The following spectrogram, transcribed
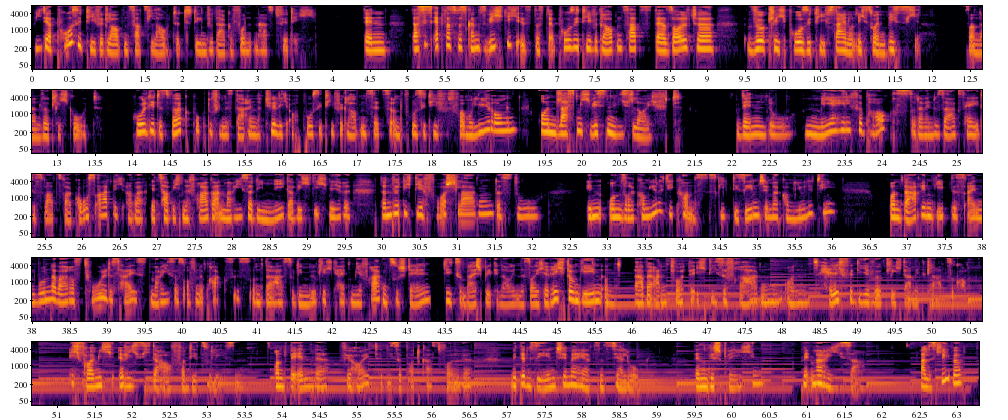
wie der positive Glaubenssatz lautet, den du da gefunden hast für dich. Denn das ist etwas, was ganz wichtig ist, dass der positive Glaubenssatz, der sollte wirklich positiv sein und nicht so ein bisschen, sondern wirklich gut. Hol dir das Workbook, du findest darin natürlich auch positive Glaubenssätze und positive Formulierungen und lass mich wissen, wie es läuft. Wenn du mehr Hilfe brauchst oder wenn du sagst, hey, das war zwar großartig, aber jetzt habe ich eine Frage an Marisa, die mega wichtig wäre, dann würde ich dir vorschlagen, dass du in unsere Community kommst. Es gibt die Sehenschimmer Community und darin gibt es ein wunderbares Tool, das heißt Marisas offene Praxis. Und da hast du die Möglichkeit, mir Fragen zu stellen, die zum Beispiel genau in eine solche Richtung gehen. Und da beantworte ich diese Fragen und helfe dir wirklich damit klarzukommen. Ich freue mich riesig darauf, von dir zu lesen. Und beende für heute diese Podcast-Folge mit dem Seelenschimmer Herzensdialog, den Gesprächen mit Marisa. Alles Liebe!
